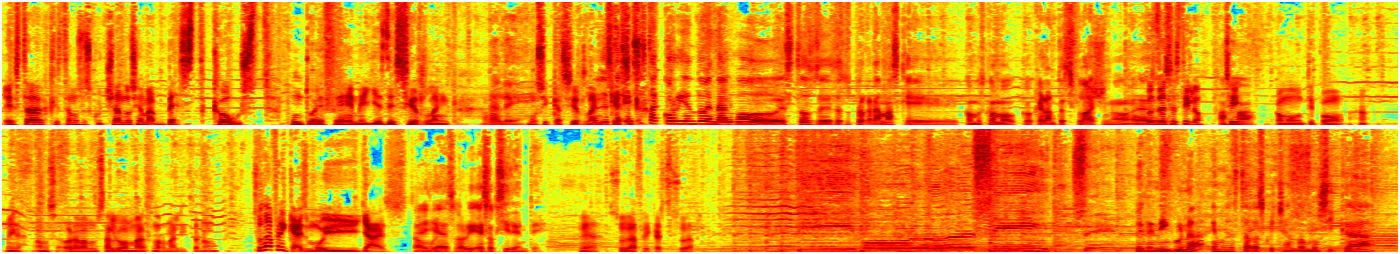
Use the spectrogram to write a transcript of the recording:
Esta que estamos escuchando se llama bestcoast.fm y es de Sri Lanka. Órale. Música Pues sirlanquesca. Esta está corriendo en algo, estos, de estos programas que, como es como lo que era antes Flash, ¿no? Eh, Pues de ese estilo, sí, Ajá. como un tipo, ajá. Mira, vamos, ahora vamos a algo más normalito, ¿no? Sudáfrica es muy, ya es, eh, muy- ya es, occidente. mira, Sudáfrica, este es Sudáfrica. Pero en ninguna hemos estado escuchando música,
